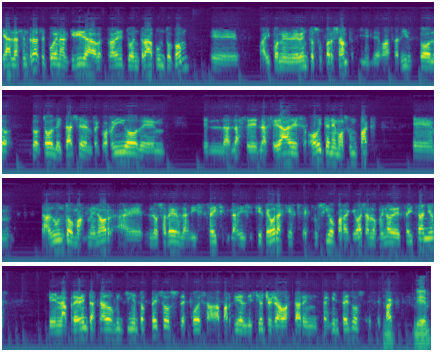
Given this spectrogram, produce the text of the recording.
Ya, las entradas se pueden adquirir a, través de tuentrada.com, eh, ahí ponen el evento Super Jump y les va a salir todo, lo, todo, el detalle del recorrido, de, las, las edades. Hoy tenemos un pack eh, adulto más menor, eh, los horarios de las 16 y las 17 horas, que es exclusivo para que vayan los menores de 6 años, que en la preventa está a 2.500 pesos, después a, partir del 18 ya va a estar en 3.000 pesos ese pack. Mm, bien.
